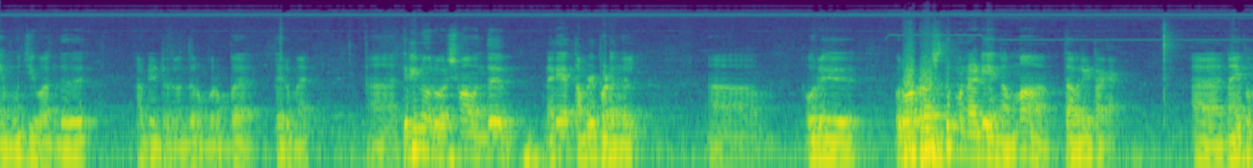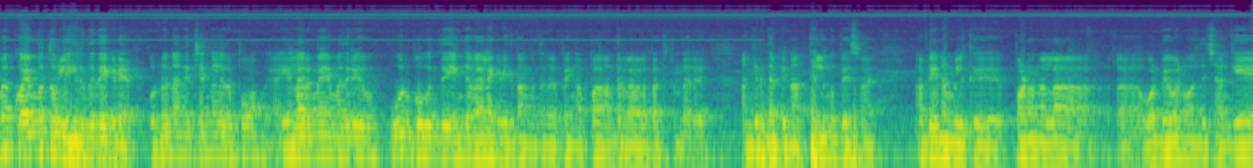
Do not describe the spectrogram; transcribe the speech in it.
என் மூஞ்சி வந்தது அப்படின்றது வந்து ரொம்ப ரொம்ப பெருமை. திடீர்னு ஒரு வருஷமாக வந்து நிறைய தமிழ் படங்கள் ஒரு ஒரு ஒன்றரை வருஷத்துக்கு முன்னாடி எங்கள் அம்மா தவறிட்டாங்க. நான் எப்பவுமே கோயம்புத்தூரில் இருந்ததே கிடையாது. ஒன்று நாங்கள் சென்னையில் இருப்போம். எல்லாருமே மாதிரி ஊர் புகுந்து எங்கே வேலை கிடைக்குதோ அங்கே தானே இருப்பேன். எங்கள் அப்பா ஆந்திராவில் வேலை பார்த்துட்டு இருந்தார். அங்கேருந்து அப்படி நான் தெலுங்கு பேசுவேன். அப்படியே நம்மளுக்கு படம் நல்லா ஒன் பை ஒன் வந்துச்சு. அங்கேயே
